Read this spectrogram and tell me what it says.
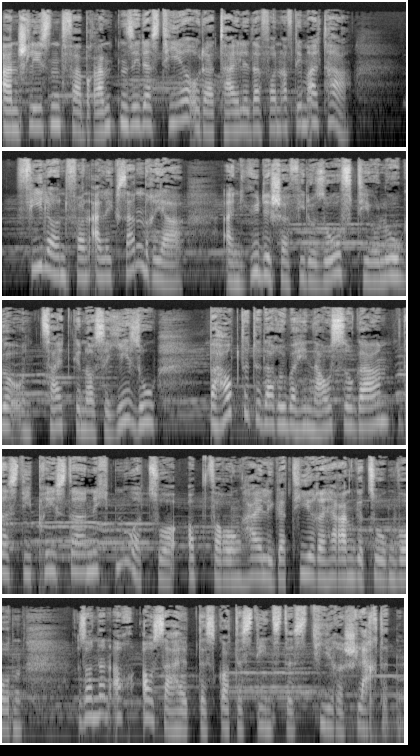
Anschließend verbrannten sie das Tier oder Teile davon auf dem Altar. Philon von Alexandria, ein jüdischer Philosoph, Theologe und Zeitgenosse Jesu, behauptete darüber hinaus sogar, dass die Priester nicht nur zur Opferung heiliger Tiere herangezogen wurden, sondern auch außerhalb des Gottesdienstes Tiere schlachteten.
